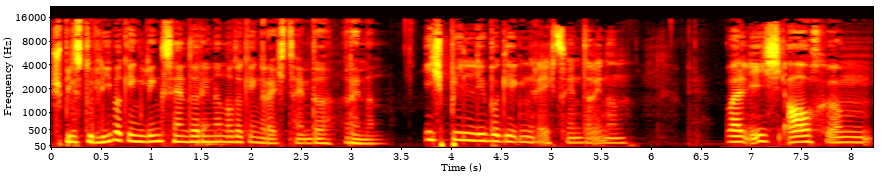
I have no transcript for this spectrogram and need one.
Spielst du lieber gegen Linkshänderinnen oder gegen Rechtshänderinnen? Ich spiele lieber gegen Rechtshänderinnen, weil ich auch ähm,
